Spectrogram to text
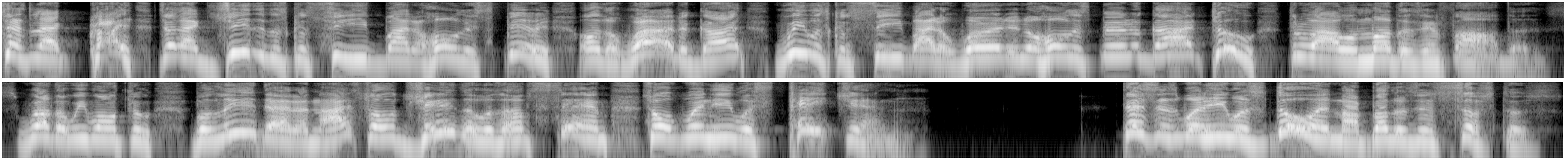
Just like Christ, just like Jesus was conceived by the Holy Spirit or the Word of God, we was conceived by the Word and the Holy Spirit of God too, through our mothers and fathers. Whether we want to believe that or not, so Jesus was of sin. So when he was teaching, this is what he was doing, my brothers and sisters.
